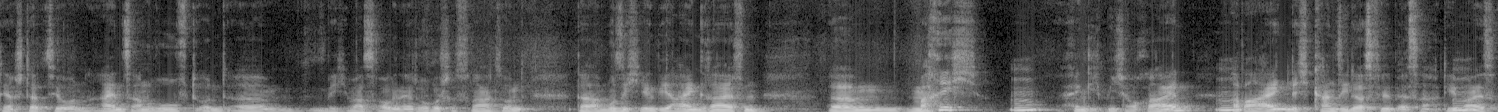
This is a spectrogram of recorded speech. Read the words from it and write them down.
der Station 1 anruft und ähm, mich was Organisatorisches fragt und da muss ich irgendwie eingreifen, ähm, mache ich, hänge ich mich auch rein, aber eigentlich kann sie das viel besser. Die weiß,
